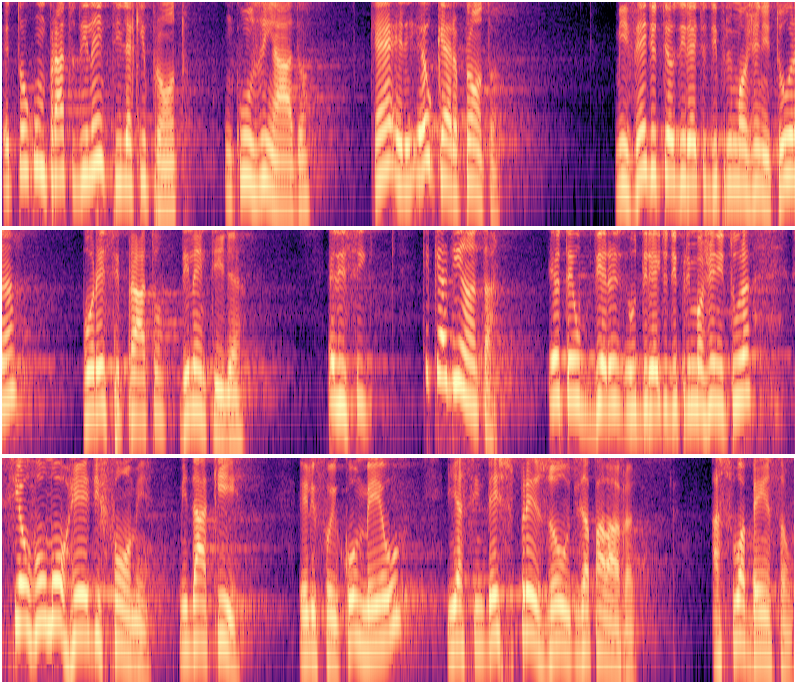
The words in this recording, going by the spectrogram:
eu estou com um prato de lentilha aqui pronto, um cozinhado. Quer? Ele, eu quero, pronto. Me vende o teu direito de primogenitura por esse prato de lentilha. Ele disse: O que, que adianta? Eu tenho o direito de primogenitura se eu vou morrer de fome, me dá aqui. Ele foi, comeu e assim desprezou, diz a palavra, a sua bênção.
